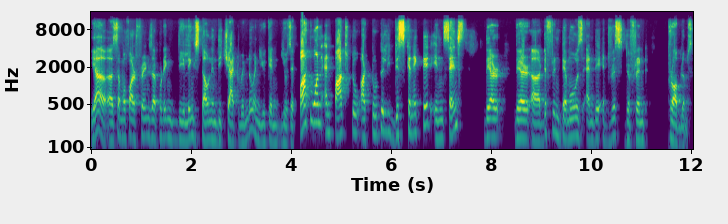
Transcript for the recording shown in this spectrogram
yeah, uh, some of our friends are putting the links down in the chat window, and you can use it. Part one and part two are totally disconnected in sense they're they're uh, different demos and they address different problems.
